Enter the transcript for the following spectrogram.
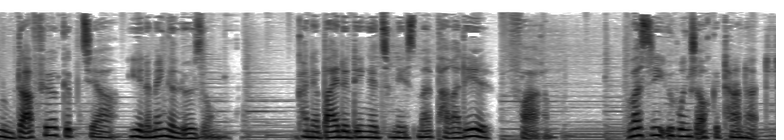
nun, dafür gibt's ja jede Menge Lösungen. Man kann ja beide Dinge zunächst mal parallel fahren. Was sie übrigens auch getan hat.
